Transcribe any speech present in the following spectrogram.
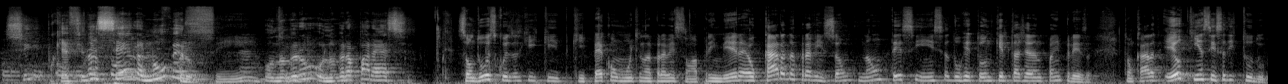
O- Sim, porque o é financeiro, é número. Sim. O número, o número aparece. São duas coisas que, que, que pecam muito na prevenção. A primeira é o cara da prevenção não ter ciência do retorno que ele está gerando para a empresa. Então, cara, eu tinha ciência de tudo.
